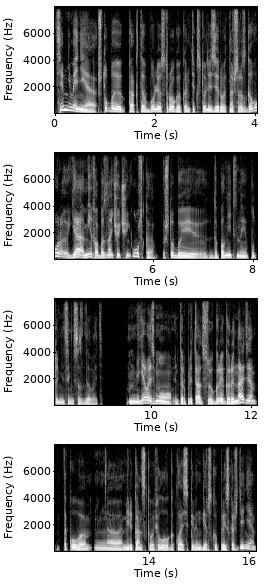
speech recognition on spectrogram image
Тем не менее, чтобы как-то более строго контекстуализировать наш разговор, я миф обозначу очень узко, чтобы дополнительные путаницы не создавать. Я возьму интерпретацию Грегора Надя, такого американского филолога-классика венгерского происхождения.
